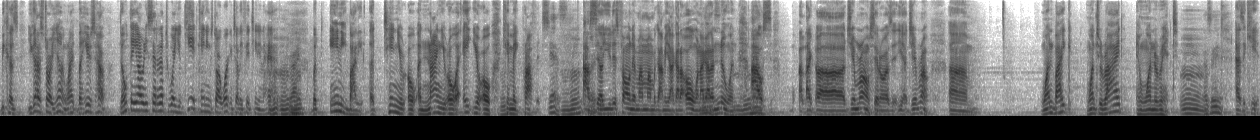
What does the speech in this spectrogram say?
Because you got to start young, right? But here's how. Don't they already set it up to where your kid can't even start working until they're 15 and a half? Mm-hmm, right. But anybody, a 10 year old, a 9 year old, an 8 year old mm-hmm. can make profits. Yes. Mm-hmm. I'll right. sell you this phone that my mama got me. I got an old one, I got a new one. Mm-hmm. I'll, like uh, Jim Rohn said, or is it, yeah, Jim Rohn. Um, one bike, one to ride, and one to rent. Mm. That's it. As a kid,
